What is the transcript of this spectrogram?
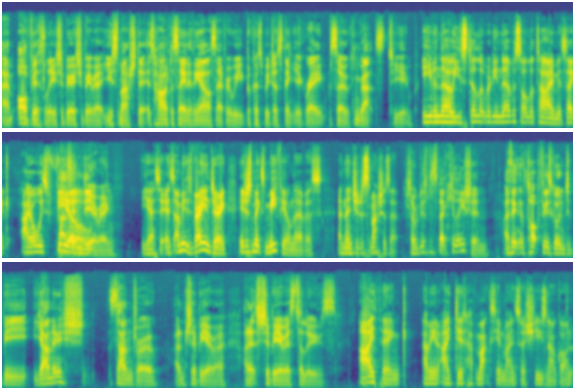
Um, obviously, Syabira Syabira, you smashed it. It's hard to say anything else every week because we just think you're great. So, congrats to you. Even though you still look really nervous all the time, it's like I always That's feel endearing. Yes, it is. I mean, it's very endearing. It just makes me feel nervous, and then she just smashes it. Shall we do some speculation? I think the top three is going to be Janusz, Sandro, and Syabira, and it's Syabira's to lose. I think. I mean, I did have Maxy in mind, so she's now gone.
